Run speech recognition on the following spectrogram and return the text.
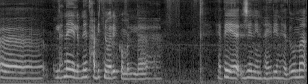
آه لهنا البنات حبيت نوريكم هذايا جاني نهايرين هذوما.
